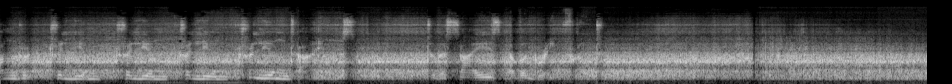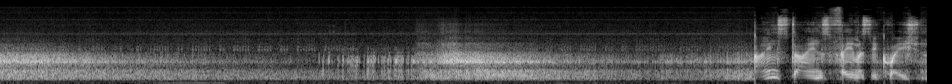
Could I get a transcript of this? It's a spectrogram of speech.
hundred trillion, trillion, trillion, trillion times to the size of a grapefruit. Einstein's famous equation,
